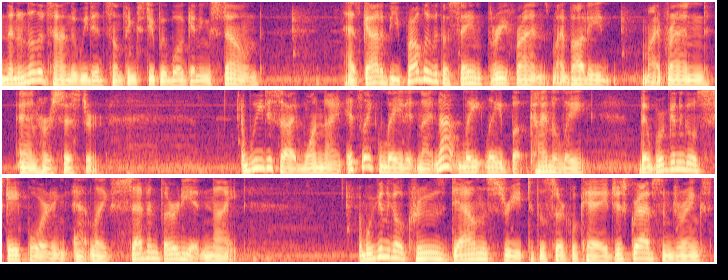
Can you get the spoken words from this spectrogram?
And then another time that we did something stupid while getting stoned has got to be probably with the same three friends my buddy, my friend, and her sister. And we decide one night, it's like late at night, not late, late, but kind of late, that we're to go skateboarding at like 7.30 at night. We're going to go cruise down the street to the Circle K, just grab some drinks,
